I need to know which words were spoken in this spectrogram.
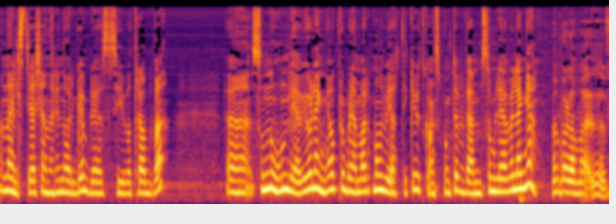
Den eldste jeg kjenner i Norge, ble 37. Eh, så noen lever jo lenge, og problemet er at man vet ikke i utgangspunktet hvem som lever lenge. Men bare la meg,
